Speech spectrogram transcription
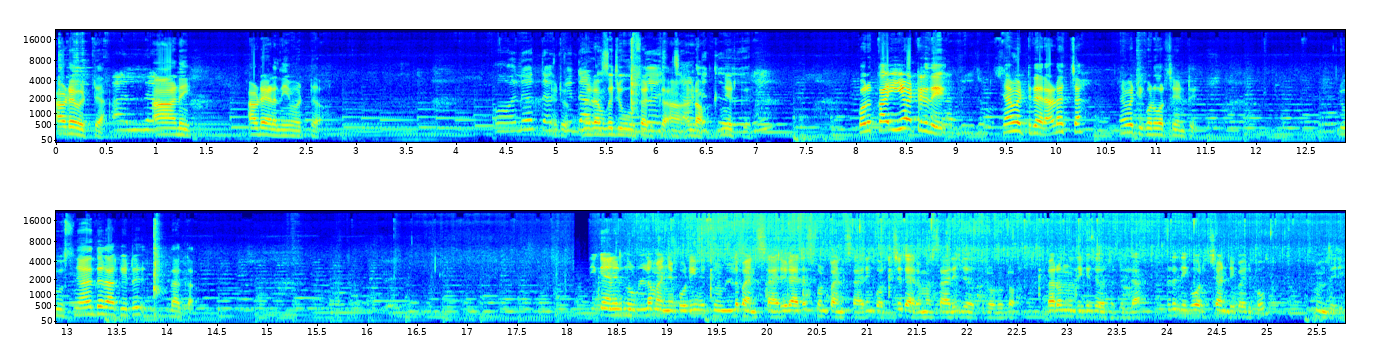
അവിടെ വെട്ടുക. ആണി അവിടെ ഇളനീൻ വെട്ടുക. എന്നിട്ട് നമുക്ക് ജ്യൂസ് എടുക്കാം ആ ഉണ്ടോ? ഇനി എടുക്ക്. ഒരു കൈ വെട്ടരുത്. ഞാൻ വെട്ടിത്തരാം. അവിടെ വെച്ചാ. ഞാൻ വെട്ടിക്കൊണ്ട് കുറച്ച് കഴിഞ്ഞിട്ട്. ജ്യൂസ് ഞാൻ ഇത് ഇതാക്കിയിട്ട് ഇതാക്കാം. ഇതിക്ക് ഞാനൊരു നുള്ള മഞ്ഞപ്പൊടിയും ഒരു നുള്ള പഞ്ചസാര ഒരു അര സ്പൂൺ പഞ്ചസാരയും കുറച്ച് ഗരം മസാലയും ചേർത്തിട്ടുള്ളൂ കേട്ടോ വേറെ ഒന്നും ഇതിക്ക് ചേർത്തിട്ടില്ല. എന്നിട്ട് ഇതിക്ക് കുറച്ച് അണ്ടിപ്പരിപ്പും മുന്തിരി.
